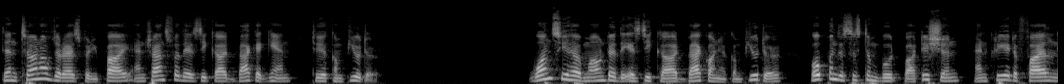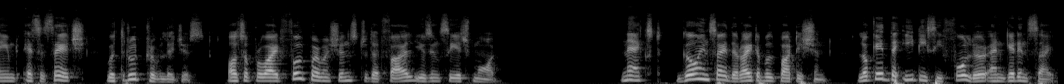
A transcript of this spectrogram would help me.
Then turn off the Raspberry Pi and transfer the SD card back again to your computer. Once you have mounted the SD card back on your computer, open the system boot partition and create a file named SSH with root privileges. Also provide full permissions to that file using chmod. Next, go inside the writable partition. Locate the etc folder and get inside.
